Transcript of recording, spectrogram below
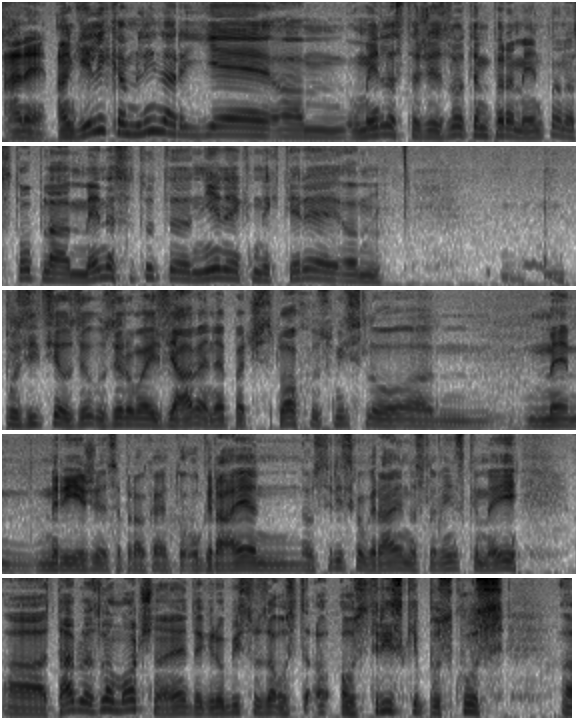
An, Angelika Mlinar je um, umela, sta že zelo temperamentno nastopila, mene so tudi uh, njene nekatere um, pozicije oziroma izjave, ne, pač sploh v smislu um, me, mreže, se pravi, kaj je to, ograje, avstrijska ograja na slovenski meji. Uh, ta je bila zelo močna, ne, da gre v bistvu za avstrijski poskus uh,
